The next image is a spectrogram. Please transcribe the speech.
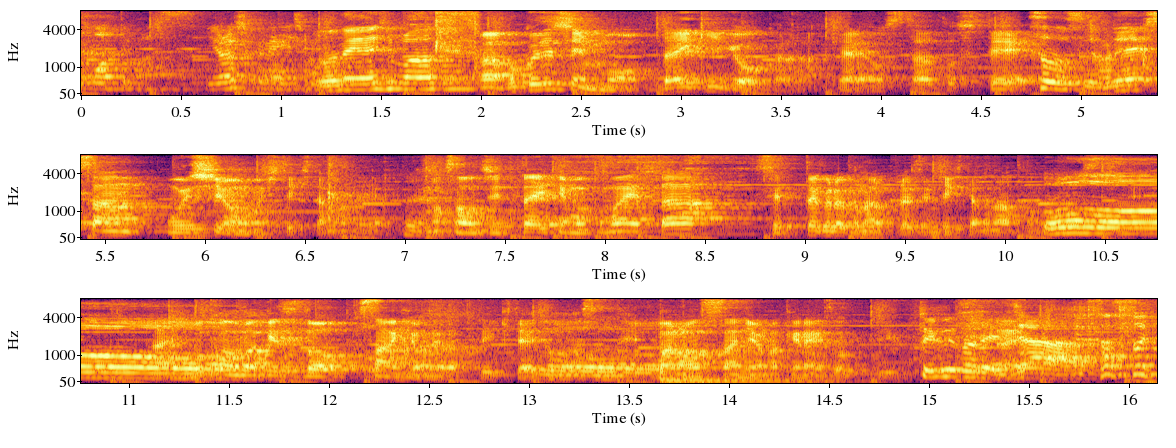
思ってますよろしくお願いします。お願いします。まあ、僕自身も大企業からキャリアをスタートしてそうですよね。たくさん美味しい思いしてきたので、うん。まあ、その実体験も踏まえた説得力のあるプレゼンできたらなと思いますおー、はい、僕も負けずと3票狙っていきたいと思いますのでバランスさんには負けないぞっていう。ということで、はい。じゃあ早速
